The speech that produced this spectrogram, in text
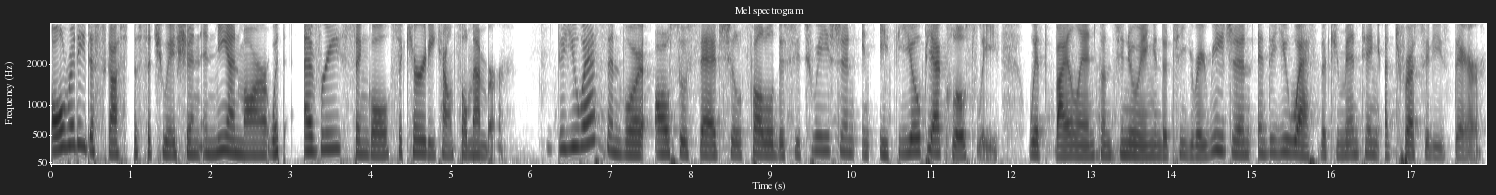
already discussed the situation in Myanmar with every single Security Council member. The US envoy also said she'll follow the situation in Ethiopia closely, with violence continuing in the Tigray region and the US documenting atrocities there.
